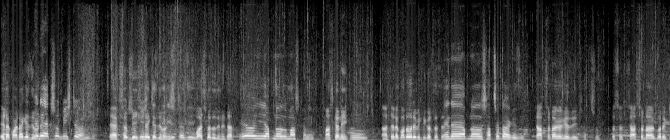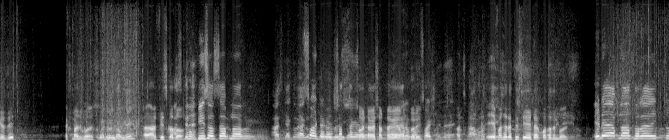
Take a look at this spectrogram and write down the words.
এটা কয়টা কেজি এটা একশো বিশ টাকা ভাঙবে। একশো বিশটা 120 কেজি ভাঙে। 30 বয়স কত দিন এটা ওই আপনার মাসখানি মাসখানিক? হুম। আচ্ছা এটা কত করে বিক্রি করতেছে এটা আপনার সাতশো টাকা কেজি। চারশো টাকা কেজি। সাতশো। দর্শক সাতশো টাকা করে কেজি এক মাস বয়স। আর- পিস কত? পিস হচ্ছে আপনার ছয় টাকা সাত টাকা। এমন করে। আচ্ছা এই পাশে দেখতেছি এটা কতদিন বয়স? এটা আপনার ধরে একটু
